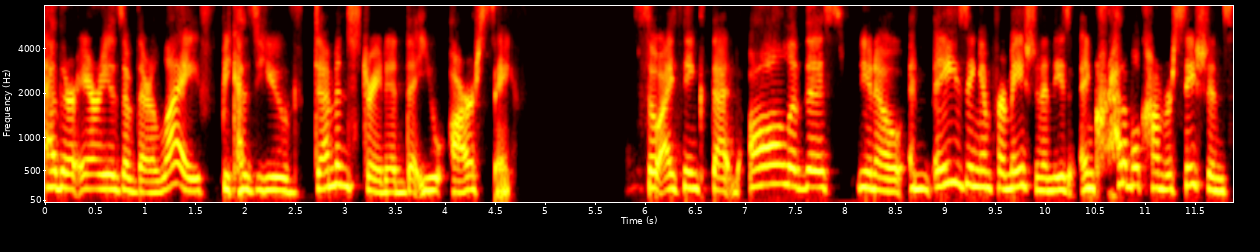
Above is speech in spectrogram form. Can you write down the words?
other areas of their life because you've demonstrated that you are safe. So I think that all of this, you know, amazing information and these incredible conversations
